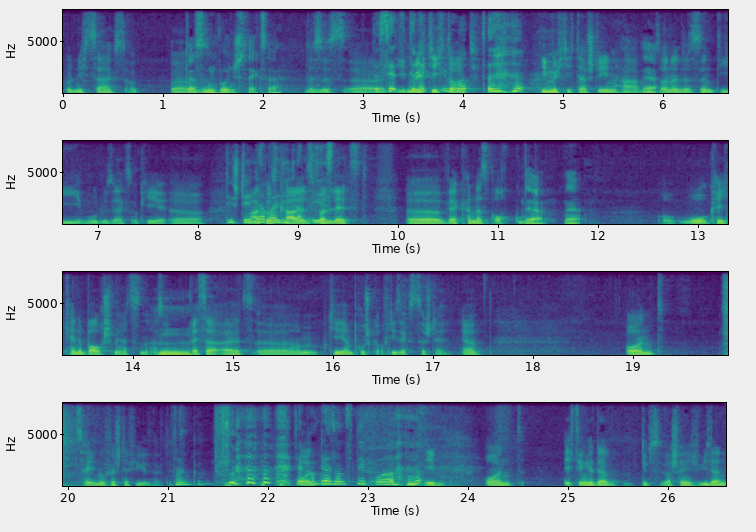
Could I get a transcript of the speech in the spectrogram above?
wo du nicht sagst, Das ist ein Wunsch-Sechser. Das ist, äh, Das ist jetzt die möchte ich dort, überhaupt- die möchte ich da stehen haben, Ja. sondern das sind die, wo du sagst, okay, äh, Die stehen da, Markus Karl ist verletzt, äh, wer kann das auch gut? Ja, ja. Oh, Wo kriege ich keine Bauchschmerzen? Also Mhm. besser als ähm, Kilian Pruschka auf die Sechs zu stellen, ja. Und das habe ich nur für Steffi gesagt. Jetzt. Danke. Der Und- kommt ja sonst nie vor. Eben. Und ich denke, da gibt es wahrscheinlich wieder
